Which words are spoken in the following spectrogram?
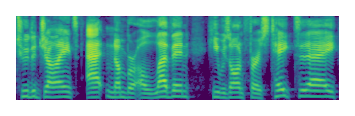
to the Giants at number 11. He was on first take today.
